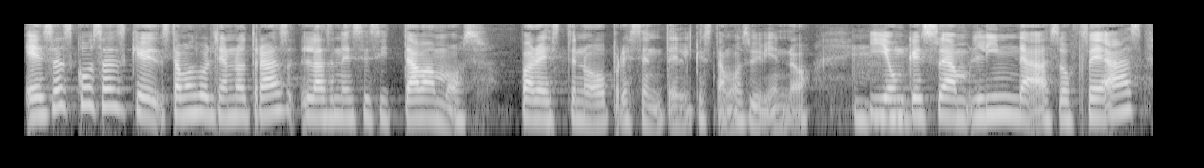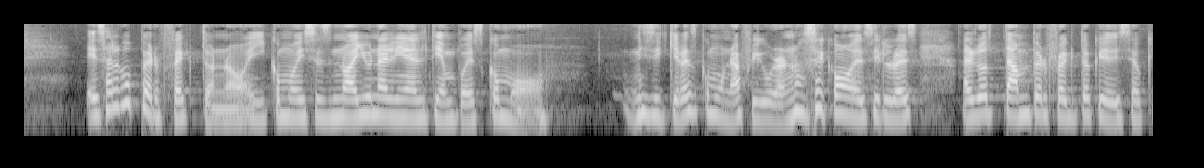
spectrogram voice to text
esas cosas que estamos volteando atrás las necesitábamos para este nuevo presente en el que estamos viviendo. Y aunque sean lindas o feas, es algo perfecto, ¿no? Y como dices, no hay una línea del tiempo, es como, ni siquiera es como una figura, no sé cómo decirlo, es algo tan perfecto que dice, ok,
